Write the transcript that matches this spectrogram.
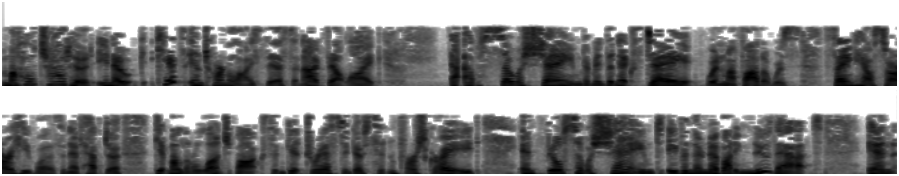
my whole childhood. You know, kids internalize this, and I felt like I was so ashamed. I mean, the next day when my father was saying how sorry he was, and I'd have to get my little lunchbox and get dressed and go sit in first grade, and feel so ashamed, even though nobody knew that, and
